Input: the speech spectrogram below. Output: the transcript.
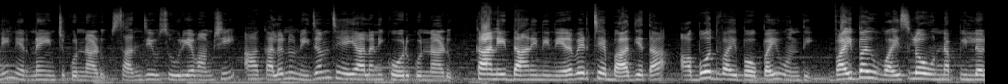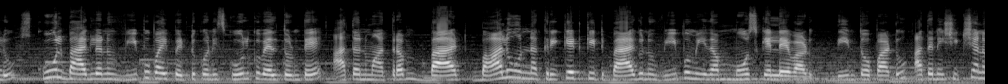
చేయాలని నిర్ణయించుకున్నాడు. సంజీవ్ సూర్యవంశీ ఆ కలను నిజం చేయాలని కోరుకున్నాడు. కానీ దానిని నెరవేర్చే బాధ్యత అబోధ్ వైభవ్ పై ఉంది. వైభవ్ వయసులో ఉన్న పిల్లలు స్కూల్ బ్యాగ్లను వీపుపై పెట్టుకొని స్కూల్కు వెళ్తుంటే అతను మాత్రం బ్యాట్ బాలు ఉన్న క్రికెట్ కిట్ బ్యాగును వీపు మీద మోసుకెళ్ళేవాడు. దీంతో పాటు అతని శిక్షణ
